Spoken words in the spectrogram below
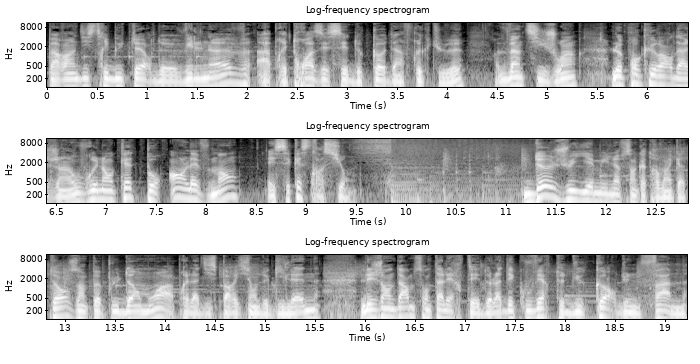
par un distributeur de Villeneuve après trois essais de code infructueux. 26 juin, le procureur d'Agen ouvre une enquête pour enlèvement et séquestration. 2 juillet 1994, un peu plus d'un mois après la disparition de Guylaine, les gendarmes sont alertés de la découverte du corps d'une femme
